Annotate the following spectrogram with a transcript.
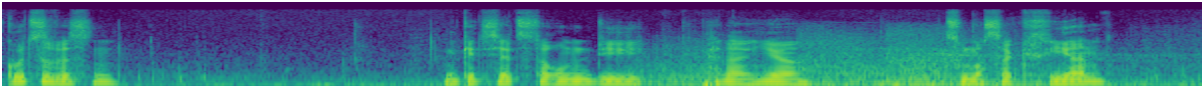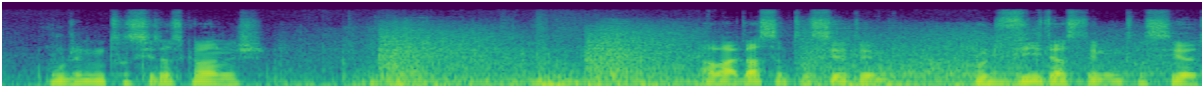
Gut zu wissen. Dann geht es jetzt darum, die Penner hier zu massakrieren. Uh, den interessiert das gar nicht. Aber das interessiert den. Und wie das den interessiert.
